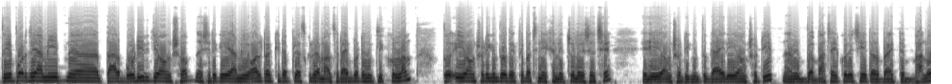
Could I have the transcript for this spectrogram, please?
তো এই পর্যায়ে আমি তার বডির যে অংশ, সেটাকে আমি অল্টার কিটা প্রেস করে মাঝে রাইট বাটনে ক্লিক করলাম। তো এই অংশটি কিন্তু দেখতে পাচ্ছেন এখানে চলে এসেছে। এই যে এই অংশটি কিন্তু গায়ের এই অংশটি আমি বাছাই করেছি, এটার ব্রাইটটা ভালো।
